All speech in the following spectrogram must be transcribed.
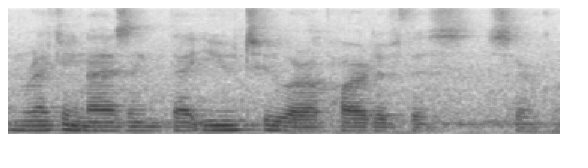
And recognizing that you too are a part of this circle.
